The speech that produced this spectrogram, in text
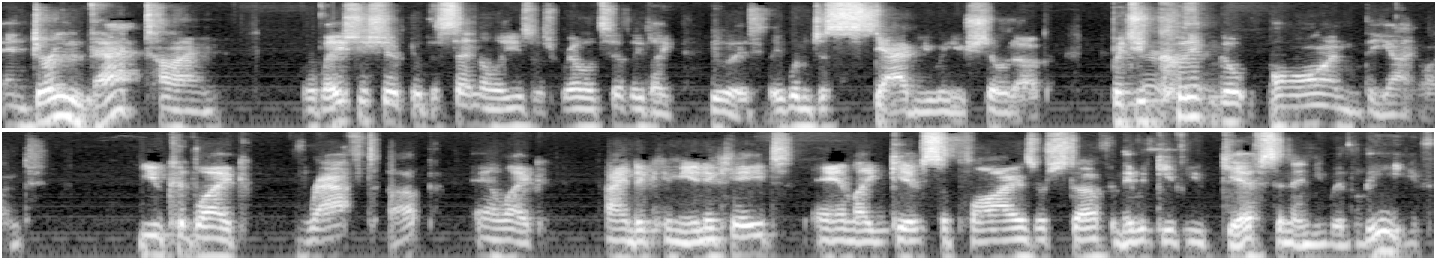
And during that time, relationship with the Sentinelese was relatively like good. They wouldn't just stab you when you showed up, but you couldn't go on the island. You could like raft up and like kind of communicate and like give supplies or stuff, and they would give you gifts, and then you would leave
